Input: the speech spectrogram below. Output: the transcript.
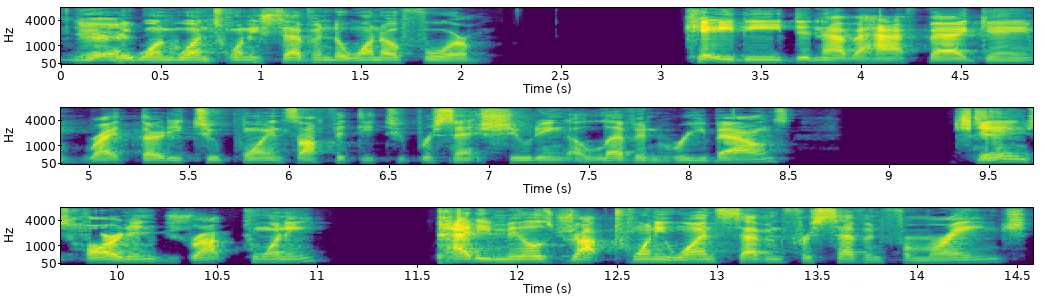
Yeah. They won 127 to 104. KD didn't have a half bad game, right? 32 points on 52% shooting, 11 rebounds. James Harden dropped 20. Patty Mills dropped 21, 7 for 7 from range.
